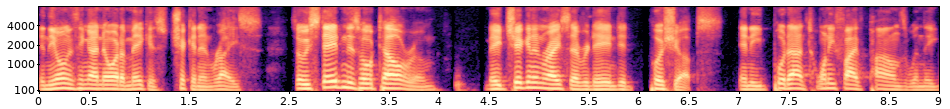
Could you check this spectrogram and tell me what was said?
and the only thing I know how to make is chicken and rice. So he stayed in his hotel room, made chicken and rice every day, and did push-ups. And he put on 25 pounds when they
